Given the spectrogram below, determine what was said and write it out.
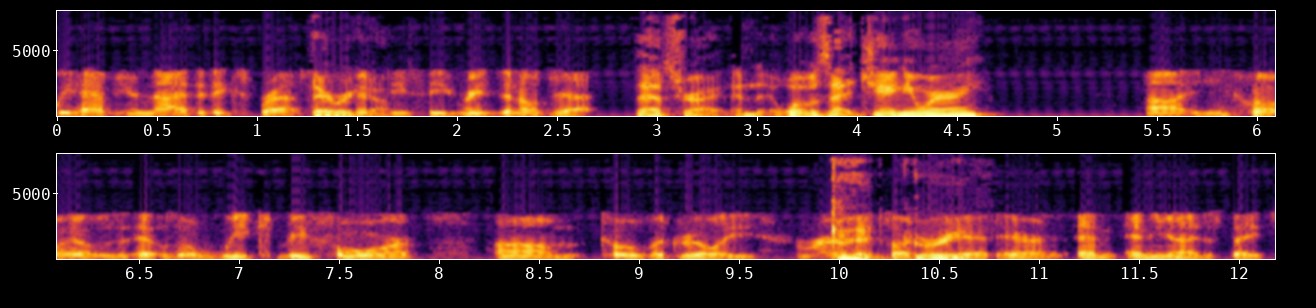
we have United Express, There we go. 50 seat regional jet. That's right. And what was that? January? Uh, you know, it was it was a week before um, COVID really Good its ugly head here in, in, in the United States.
